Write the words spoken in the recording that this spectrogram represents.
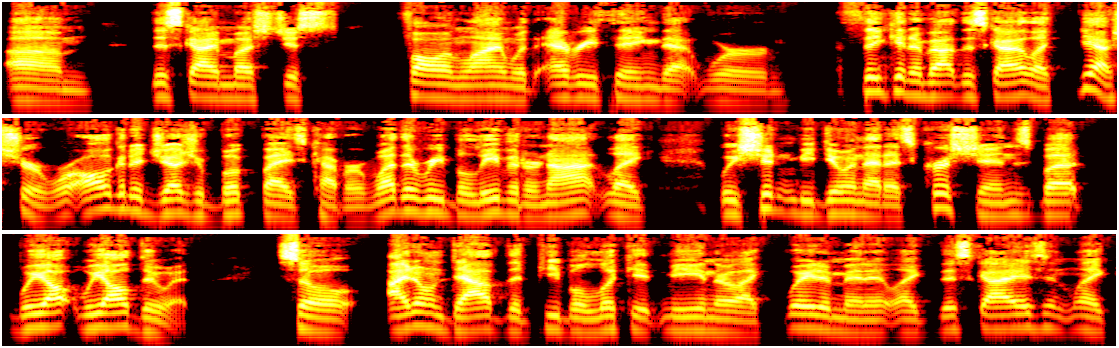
Um, this guy must just fall in line with everything that we're thinking about this guy like yeah sure we're all going to judge a book by its cover whether we believe it or not like we shouldn't be doing that as christians but we all we all do it so i don't doubt that people look at me and they're like wait a minute like this guy isn't like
